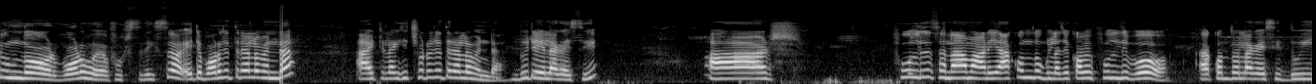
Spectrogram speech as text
সুন্দর বড় হয়ে ফুটছে, দেখছ? এটা বড় জাতের অ্যালোমেন্ডা আর এটা লাগিয়েছি ছোটো জাতের অ্যালোমেন্ডা দুইটাই লাগাইছি। আর ফুল দিতেছে না আমার এই আকন্দগুলো যে কবে ফুল দিব? আকন্দ লাগাইছি দুই।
